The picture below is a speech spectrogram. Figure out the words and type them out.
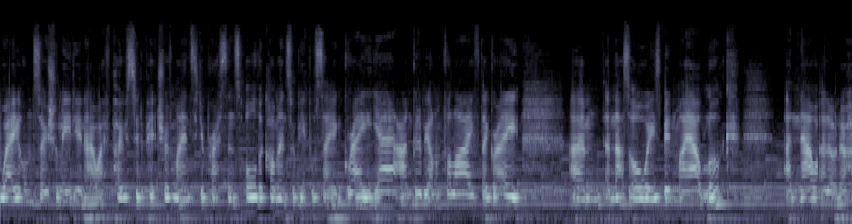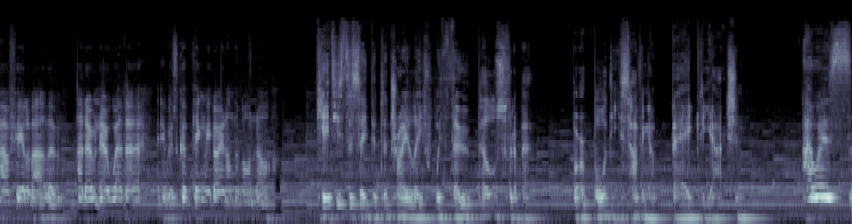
way on social media now. I've posted a picture of my antidepressants, all the comments were people saying, Great, yeah, I'm going to be on them for life, they're great. Um, and that's always been my outlook. And now I don't know how I feel about them. I don't know whether it was a good thing me going on them or not. Katie's decided to try life without pills for a bit, but her body's having a big reaction. I was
